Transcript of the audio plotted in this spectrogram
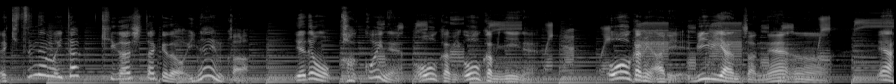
えキツネもいた気がしたけどいないのか。いやでもかっこいいね。オオカミオオカミにいいね。狼あり。ビビアンちゃんね。うん。いや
